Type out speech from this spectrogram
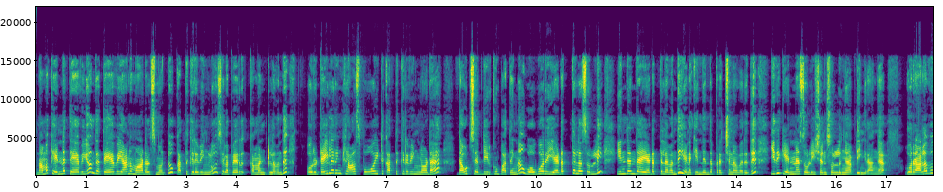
நமக்கு என்ன தேவையோ அந்த தேவையான மாடல்ஸ் மட்டும் கற்றுக்கிறவங்களும் சில பேர் கமெண்ட்டில் வந்து ஒரு டெய்லரிங் கிளாஸ் போயிட்டு கற்றுக்கிறவங்களோட டவுட்ஸ் எப்படி இருக்கும் பார்த்தீங்கன்னா ஒவ்வொரு இடத்துல சொல்லி இந்தந்த இடத்துல வந்து எனக்கு இந்த இந்த பிரச்சனை வருது இதுக்கு என்ன சொல்யூஷன் சொல்லுங்க அப்படிங்கிறாங்க. ஒரு அளவு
